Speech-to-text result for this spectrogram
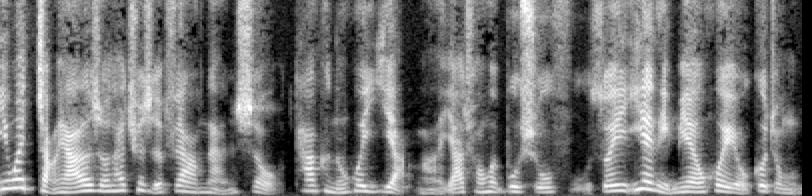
因为长牙的时候，它确实非常难受，它可能会痒啊，牙床会不舒服，所以夜里面会有各种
